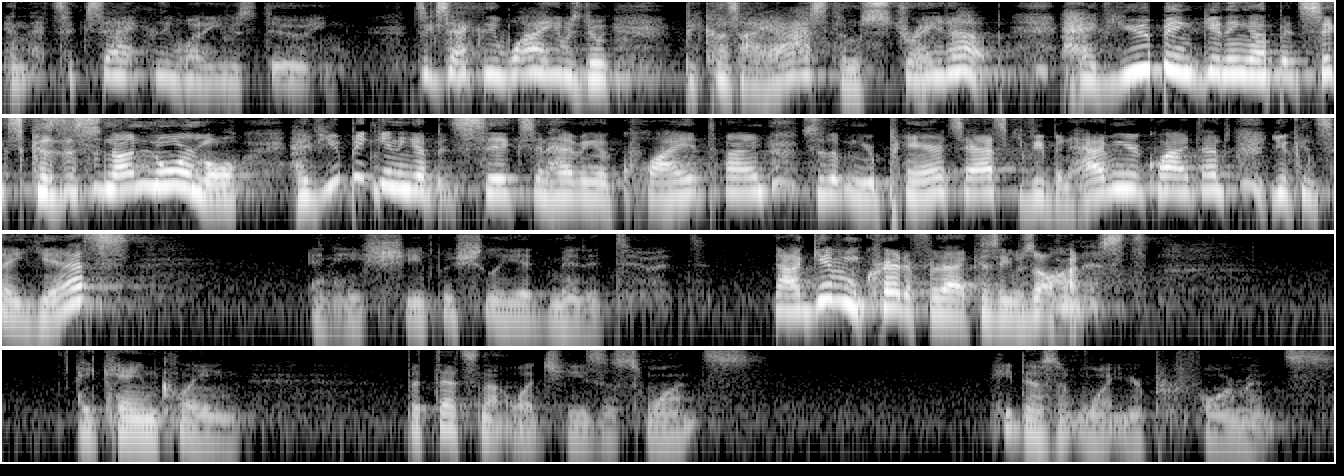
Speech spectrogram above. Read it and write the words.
And that's exactly what he was doing. It's exactly why he was doing because I asked him straight up, "Have you been getting up at 6 because this is not normal? Have you been getting up at 6 and having a quiet time so that when your parents ask if you've been having your quiet times, you can say yes?" And he sheepishly admitted to it. Now, I give him credit for that because he was honest. He came clean. But that's not what Jesus wants. He doesn't want your performance.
